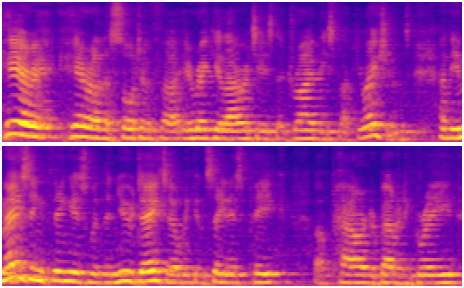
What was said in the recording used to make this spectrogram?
here, here are the sort of uh, irregularities that drive these fluctuations. And the amazing thing is with the new data, we can see this peak of power at about a degree,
